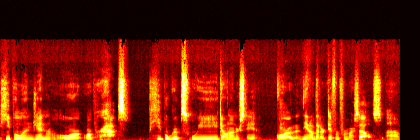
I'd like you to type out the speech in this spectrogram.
people in general or or perhaps people groups we don't understand or you know that are different from ourselves. Um,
